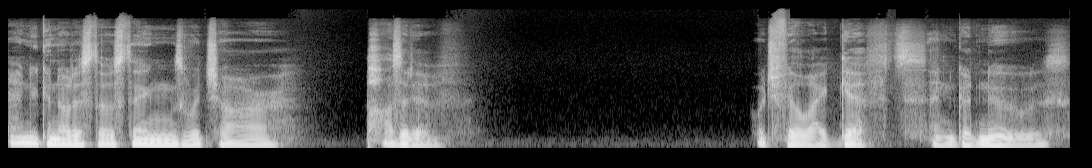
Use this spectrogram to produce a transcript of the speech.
And you can notice those things which are positive, which feel like gifts and good news.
